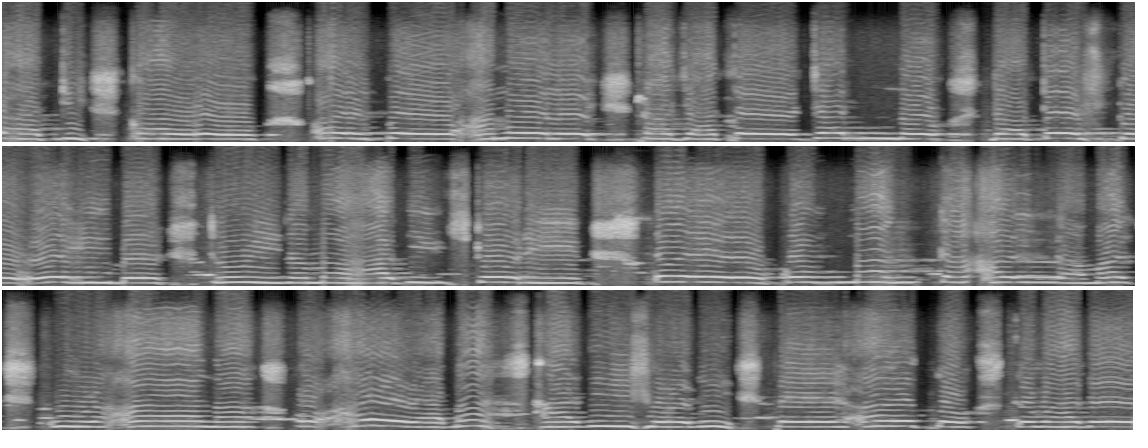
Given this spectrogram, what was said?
কাটি করো অল্প আমলে রাজাতের জন্য যথেষ্ট হইবে। তুই নামা হাদিস শরীফ ওরকম মানকা আল্লামাল কুরআনা ও আল্লামা হাদিস হয়তো তোমাদের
